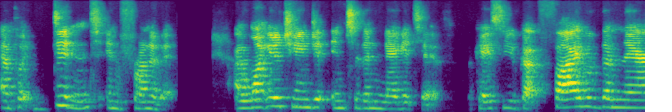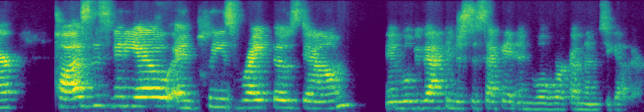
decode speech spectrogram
and put didn't in front of it. I want you to change it into the negative. Okay, so you've got five of them there. Pause this video and please write those down and we'll be back in just a second and we'll work on them together.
